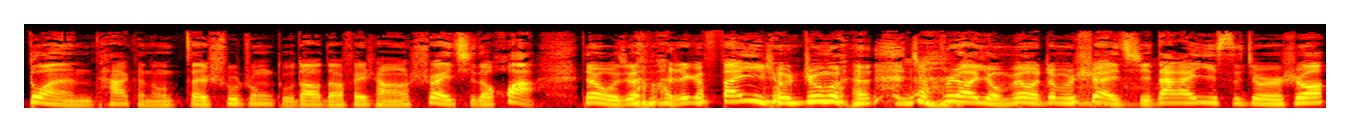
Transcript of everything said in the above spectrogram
段他可能在书中读到。的非常帅气的话，但是我觉得把这个翻译成中文就不知道有没有这么帅气。大概意思就是说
